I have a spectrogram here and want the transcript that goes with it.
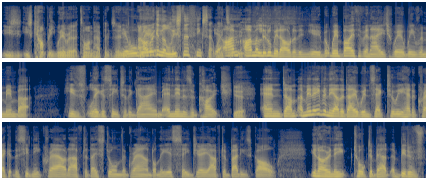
his, his company whenever that time happens. And, Yeah, well, and I reckon the listener thinks that way too. I'm, I'm a little bit older than you, but we're both of an age where we remember his legacy to the game and then as a coach. Yeah. And um, I mean, even the other day when Zach Tuohy had a crack at the Sydney crowd after they stormed the ground on the SCG after Buddy's goal, you know, and he talked about a bit of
